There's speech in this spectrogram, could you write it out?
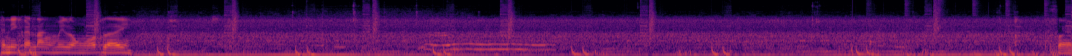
อันนี้ก็นั่งไม่ลงรถเลย สวย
